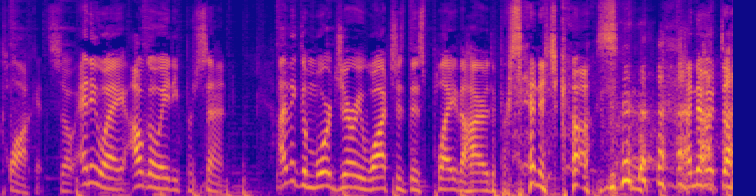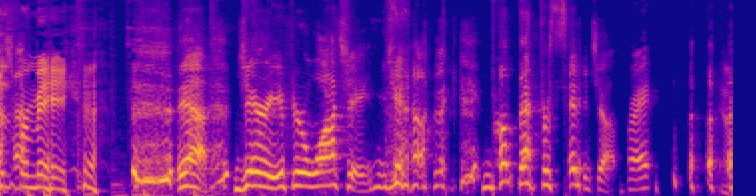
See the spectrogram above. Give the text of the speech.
clock it. So anyway, I'll go 80%. I think the more Jerry watches this play, the higher the percentage goes. I know it does for me. yeah, Jerry, if you're watching, yeah, bump that percentage up, right? Yeah.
